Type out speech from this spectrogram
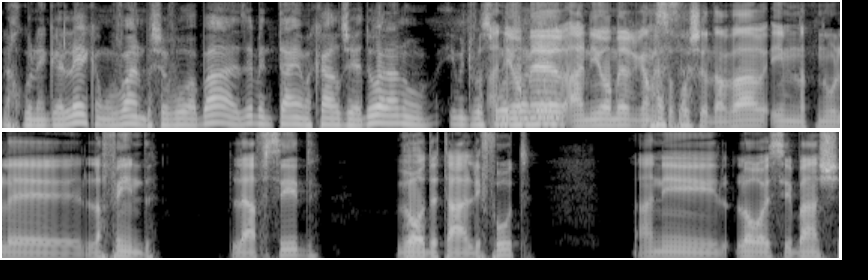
אנחנו נגלה כמובן בשבוע הבא, זה בינתיים ה card שידוע לנו, אם יתווספו אני אומר, אני אומר גם בסופו של דבר, אם נתנו ל... לפינד להפסיד, ועוד את האליפות, אני לא רואה סיבה ש...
